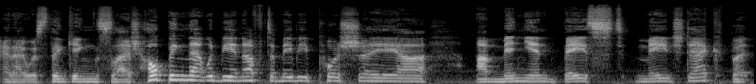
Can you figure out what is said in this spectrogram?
and i was thinking slash hoping that would be enough to maybe push a uh a minion based mage deck, but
